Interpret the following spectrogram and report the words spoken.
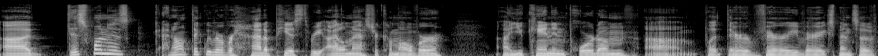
Uh, this one is. I don't think we've ever had a PS3 Idolmaster come over. Uh, you can import them, um, but they're very, very expensive.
